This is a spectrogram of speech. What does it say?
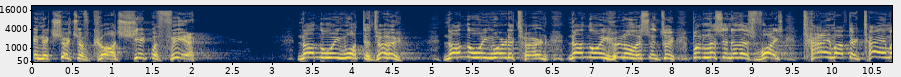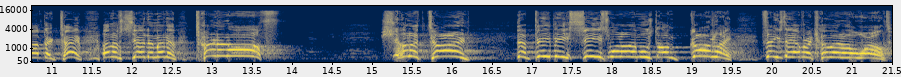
in the church of God shake with fear, not knowing what to do, not knowing where to turn, not knowing who to listen to, but listen to this voice time after time after time. And I've said to them, turn it off. Shut it down. The BBC is one of the most ungodly things they ever come out of the world.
